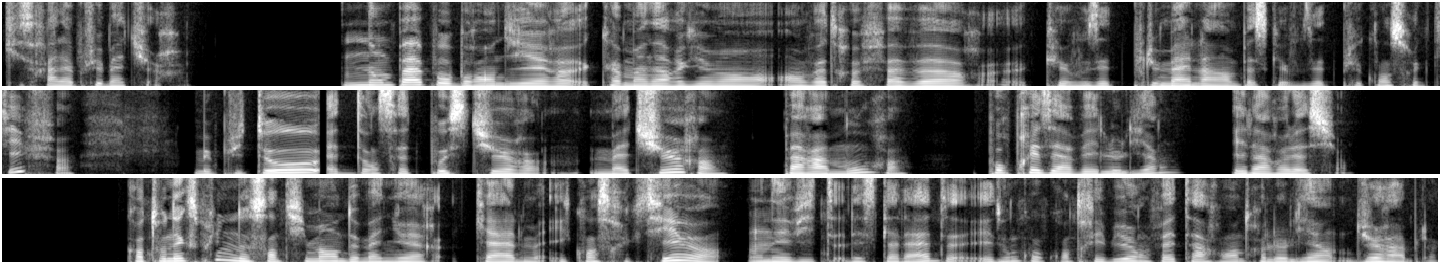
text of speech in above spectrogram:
qui sera la plus mature non pas pour brandir comme un argument en votre faveur que vous êtes plus malin parce que vous êtes plus constructif, mais plutôt être dans cette posture mature, par amour, pour préserver le lien et la relation. Quand on exprime nos sentiments de manière calme et constructive, on évite l'escalade et donc on contribue en fait à rendre le lien durable.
